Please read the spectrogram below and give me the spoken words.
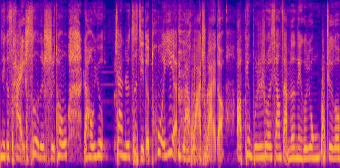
那个彩色的石头，然后用蘸着自己的唾液来画出来的。啊，并不是说像咱们的那个用这个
